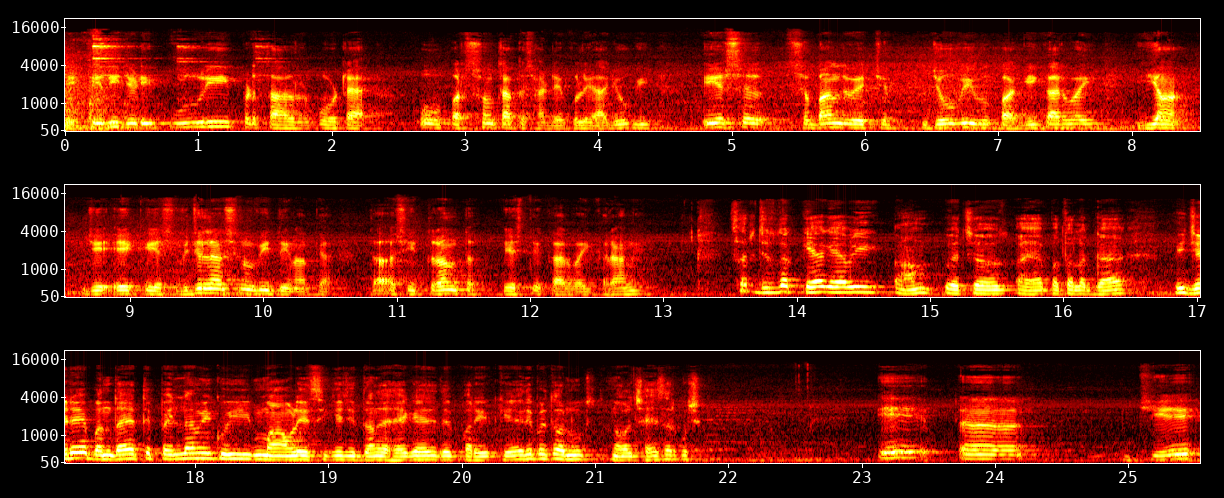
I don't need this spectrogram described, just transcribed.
ਤੇ ਇਹਦੀ ਜਿਹੜੀ ਪੂਰੀ ਪੜਤਾਲ ਰਿਪੋਰਟ ਹੈ ਉਹ ਪਰਸੋਂ ਤੱਕ ਸਾਡੇ ਕੋਲੇ ਆ ਜਾਊਗੀ। ਇਸ ਸਬੰਧ ਵਿੱਚ ਜੋ ਵੀ ਵਿਭਾਗੀ ਕਾਰਵਾਈ ਜਾਂ ਜੇ ਇਹ ਕੇਸ ਵਿਜੀਲੈਂਸ ਨੂੰ ਵੀ ਦੇਣਾ ਪਿਆ ਤਾਂ ਅਸੀਂ ਤੁਰੰਤ ਇਸ ਤੇ ਕਾਰਵਾਈ ਕਰਾਂਗੇ। ਸਰ ਜਦੋਂ ਤੱਕ ਕਿਹਾ ਗਿਆ ਵੀ ਆਮ ਵਿੱਚ ਆਇਆ ਪਤਾ ਲੱਗਾ ਵੀ ਜਿਹੜੇ ਬੰਦਾ ਇਹ ਤੇ ਪਹਿਲਾਂ ਵੀ ਕੋਈ ਮਾਮਲੇ ਸੀਗੇ ਜਿੱਦਾਂ ਦਾ ਹੈਗਾ ਇਹਦੇ ਬਾਰੇ ਕਿ ਇਹਦੇ ਬਾਰੇ ਤੁਹਾਨੂੰ ਨੌਲੇਜ ਹੈ ਸਰ ਕੁਝ ਇਹ ਜੇ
